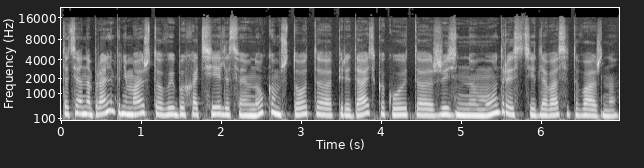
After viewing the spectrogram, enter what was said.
Татьяна, правильно понимаю, что вы бы хотели своим внукам что-то передать, какую-то жизненную мудрость, и для вас это важно?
